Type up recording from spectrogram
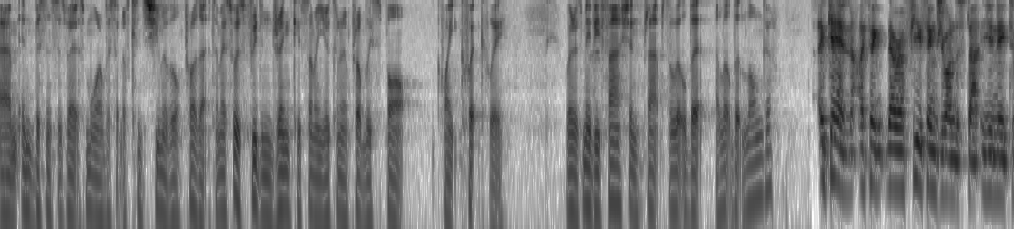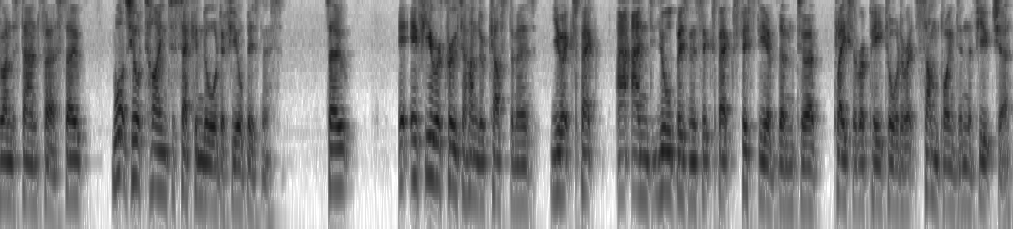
um, in businesses where it's more of a sort of consumable product. I mean, I suppose food and drink is something you're going to probably spot quite quickly, whereas maybe fashion perhaps a little bit a little bit longer. Again, I think there are a few things you understand you need to understand first. So, what's your time to second order for your business? So, if you recruit 100 customers, you expect and your business expects 50 of them to place a repeat order at some point in the future.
